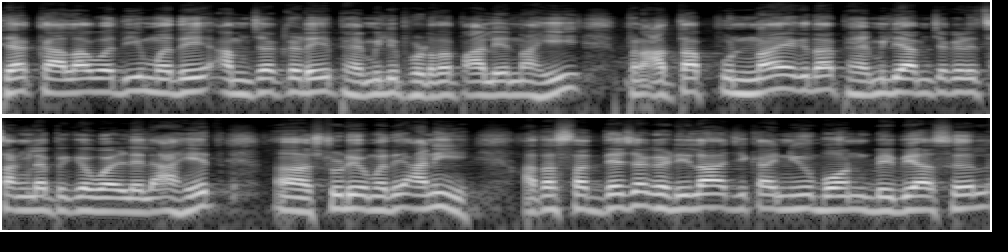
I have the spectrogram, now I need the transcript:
त्या कालावधीमध्ये आमच्याकडे फॅमिली फोटोग्राफ आले नाही. पण आता पुन्हा एकदा फॅमिली आमच्याकडे चांगल्यापैकी वळलेल्या आहेत स्टुडिओमध्ये. आणि आता सध्याच्या घडीला जे काय न्यू बॉर्न बेबी असेल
